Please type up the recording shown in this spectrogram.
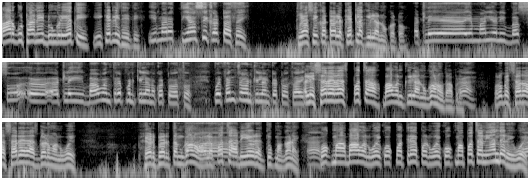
બાર ગુઠાની ડુંગળી હતી એ કેટલી થઈ હતી? એ મારે ત્યાંસી કટ્ટા થઈ. ત્યાંસી કટ્ટા એટલે કેટલા કિલાનો કટો? એટલે એમ માન્યો ની બસો એટલે બાવન ત્રેપન કિલાનો કટ્ટો હતો. કોઈ પંચાવન કિલાનો કટ્ટો થાય. એટલે સરેરાશ પચાસ બાવન કિલાનું ગણો તો આપણે. બરોબર સરસ સરેરાશ ગણવાનું હોય. ફેર ફેર તમે ગણો એટલે પચાસની એવરેજ ટૂંકમાં ગણાય. કોકમાં બાવન હોય કોકમાં ત્રેપન હોય કોકમાં પચાસની અંદર હોય.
